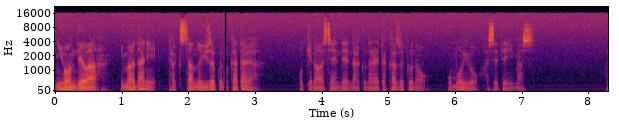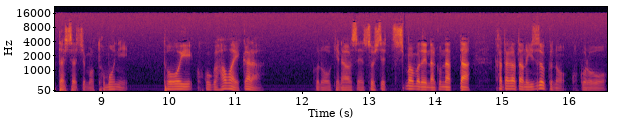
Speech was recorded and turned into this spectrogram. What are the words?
日本ではいまだにたくさんの遺族の方が沖縄戦で亡くなられた家族の思いを馳せています。私たちも共に遠いここがハワイからこの沖縄戦そして対馬まで亡くなった方々の遺族の心を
